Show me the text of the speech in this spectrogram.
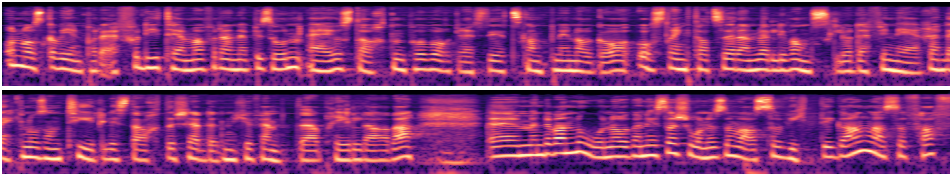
Og nå skal vi inn på det, fordi Temaet for denne episoden er jo starten på borgerrettighetskampen i Norge. Og, og, strengt tatt så er den veldig vanskelig å definere. Det er ikke noe sånn tydelig start. Det skjedde den 25. april der da. Eh, men det var noen organisasjoner som var så vidt i gang. altså FAF,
